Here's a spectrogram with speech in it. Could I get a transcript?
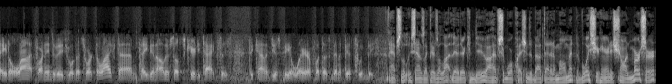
a lot for an individual that's worked a lifetime, paid in all their Social Security taxes, to kind of just be aware of what those benefits would be. Absolutely. Sounds like there's a lot there they can do. I'll have some more questions about that in a moment. The voice you're hearing is Shawn Mercer,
